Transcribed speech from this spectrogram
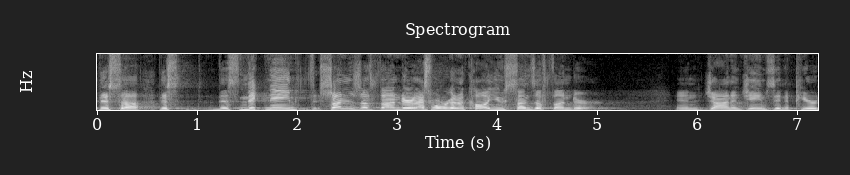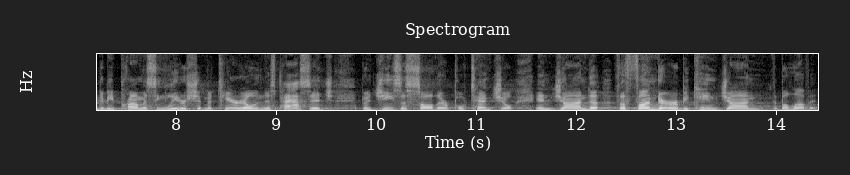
this, uh, this, this nickname, Sons of Thunder. That's what we're going to call you, Sons of Thunder. And John and James didn't appear to be promising leadership material in this passage, but Jesus saw their potential. And John, the, the Thunderer, became John the Beloved.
